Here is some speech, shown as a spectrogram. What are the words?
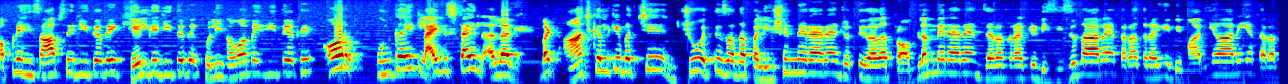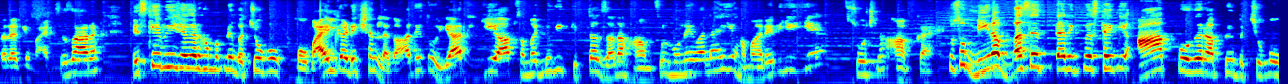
अपने हिसाब से जीते थे, खेल के जीते थे, खुली हवा में जीते थे। और उनका एक लाइफ अलग है। बट आजकल के बच्चे जो इतने ज़्यादा पोल्यूशन में रह रहे हैं, जो इतने ज़्यादा प्रॉब्लम में रह रहे हैं तरह तरह की डिजीजेज आ रहे हैं, तरह तरह की बीमारियाँ आ रही हैं, तरह तरह के वायरसेस आ रहे हैं, इसके बीच अगर हम अपने बच्चों को मोबाइल का एडिक्शन लगा दे तो यार ये आप समझ लो कि कितना ज़्यादा हार्मफुल होने वाला है, ये हमारे लिए ये सोचना आपका है। तो सो मेरा बस इतना रिक्वेस्ट है कि आपको अगर आपके बच्चों को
